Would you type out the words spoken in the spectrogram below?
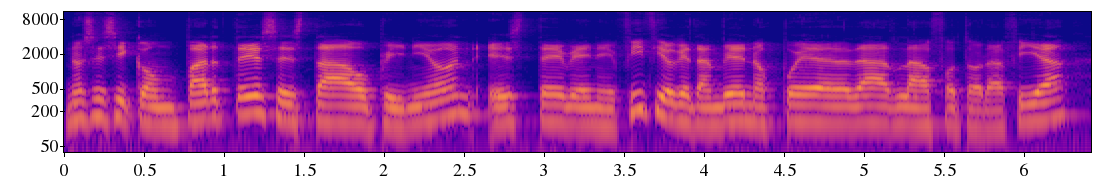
No sé si compartes esta opinión, este beneficio que también nos puede dar la fotografía,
